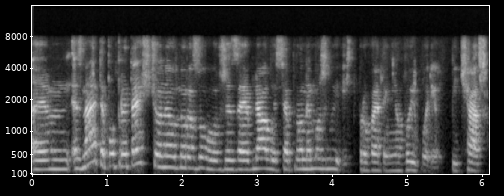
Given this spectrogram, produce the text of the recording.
Ем, Знаєте, попри те, що неодноразово вже заявлялося про неможливість проведення виборів під час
